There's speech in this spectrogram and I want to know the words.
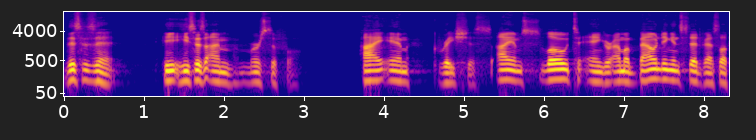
This is it. He, he says, I'm merciful. I am gracious. I am slow to anger. I'm abounding in steadfast love.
